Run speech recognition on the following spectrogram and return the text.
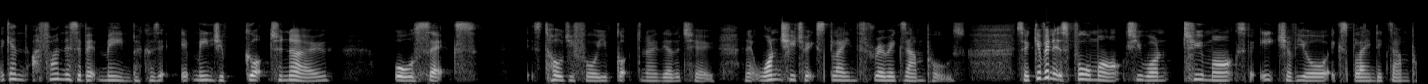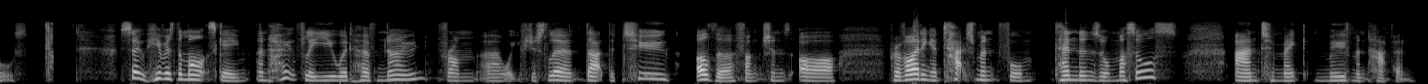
Again, I find this a bit mean because it, it means you've got to know all six it's told you four, you've got to know the other two. And it wants you to explain through examples. So given it's four marks, you want two marks for each of your explained examples. So here is the mark scheme, and hopefully you would have known from uh, what you've just learned that the two other functions are providing attachment for tendons or muscles and to make movement happen.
